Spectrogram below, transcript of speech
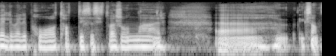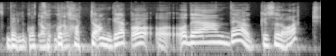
veldig, veldig på og tatt disse situasjonene her. Eh, ikke sant? Veldig godt, Ja, ja. gått hardt til angrep. Og, og, og det, det er jo ikke så rart,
